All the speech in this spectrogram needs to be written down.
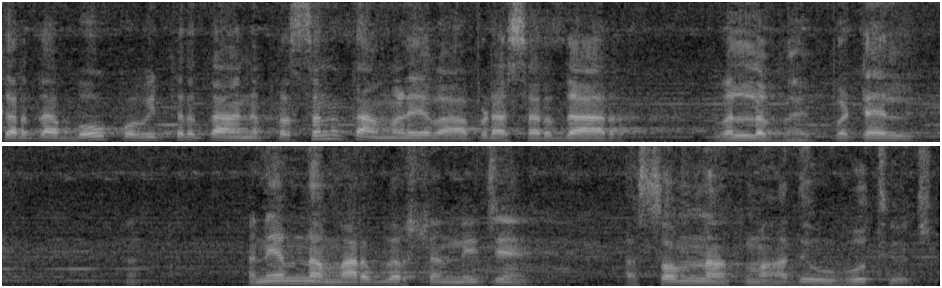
કરતા બહુ પવિત્રતા અને પ્રસન્નતા મળે એવા આપણા સરદાર વલ્લભભાઈ પટેલ. અને એમના માર્ગદર્શન નીચે આ સોમનાથ મહાદેવ ઊભું થયું છે.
